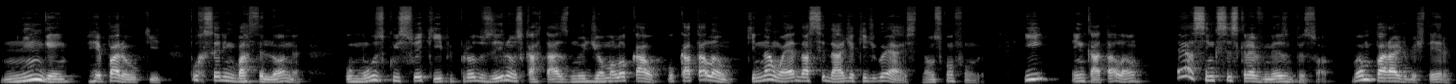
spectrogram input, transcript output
ninguém reparou que, por ser em Barcelona, o músico e sua equipe produziram os cartazes no idioma local, o catalão, que não é da cidade aqui de Goiás, não se confundam. E, em catalão, é assim que se escreve mesmo, pessoal. Vamos parar de besteira,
